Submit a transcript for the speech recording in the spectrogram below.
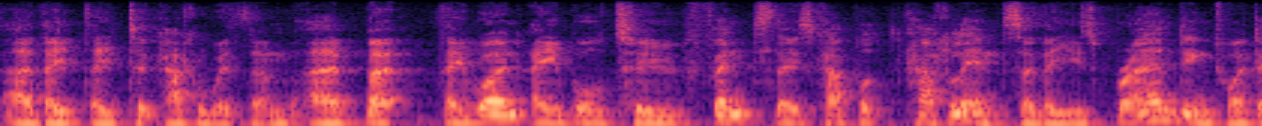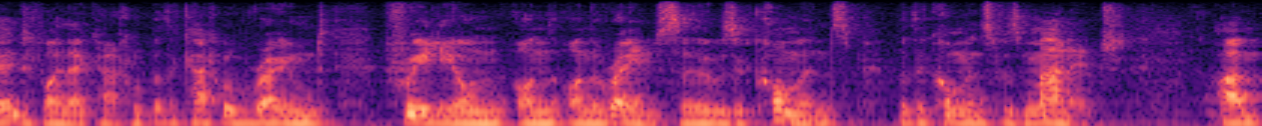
uh, they they took cattle with them, uh, but they weren't able to fence those cattle cattle in. So they used branding to identify their cattle, but the cattle roamed freely on on on the range. So there was a commons, but the commons was managed. Um,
